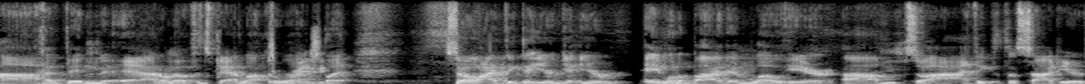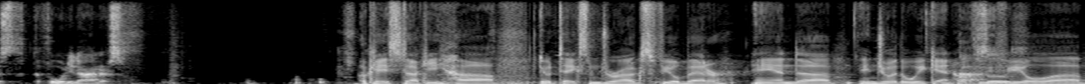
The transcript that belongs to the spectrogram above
uh, have been, I don't know if it's bad luck or what, but so I think that you're get, you're able to buy them low here. Um, so I, I think that the side here is the 49ers. Okay, Stuckey, uh, go take some drugs, feel better, and uh, enjoy the weekend. Hopefully, Absolutely. feel uh,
